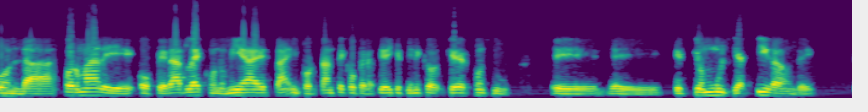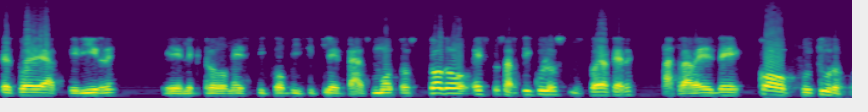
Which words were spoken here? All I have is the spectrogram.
con la forma de operar la economía de esta importante cooperativa y que tiene que ver con su eh, gestión multiactiva, donde usted puede adquirir electrodomésticos, bicicletas, motos, todos estos artículos los puede hacer a través de Coop Futuro.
